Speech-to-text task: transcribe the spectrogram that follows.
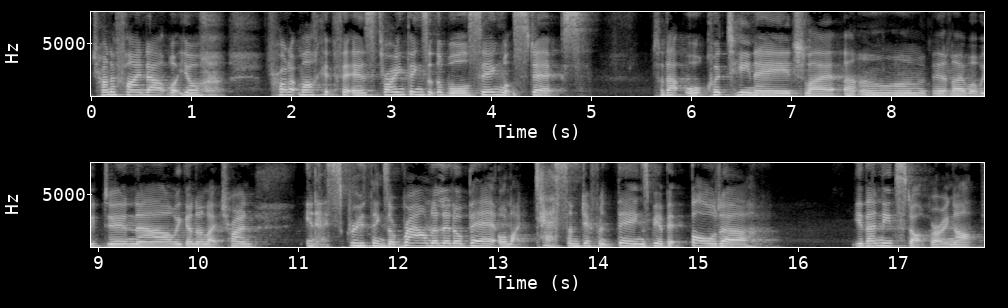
trying to find out what your product market fit is, throwing things at the wall, seeing what sticks. to that awkward teenage, like, uh oh, I'm a bit like, what we do now? We're gonna like try and, you know, screw things around a little bit or like test some different things, be a bit bolder. You then need to start growing up.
